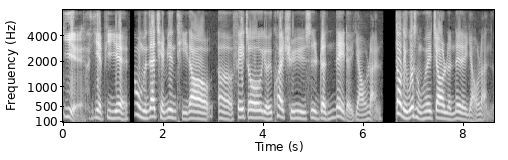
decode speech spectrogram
耶、叶毕业，那我们在前面提到，呃，非洲有一块区域是人类的摇篮，到底为什么会叫人类的摇篮呢？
